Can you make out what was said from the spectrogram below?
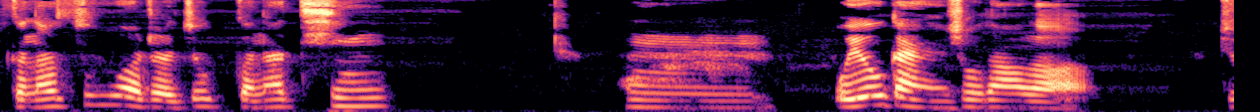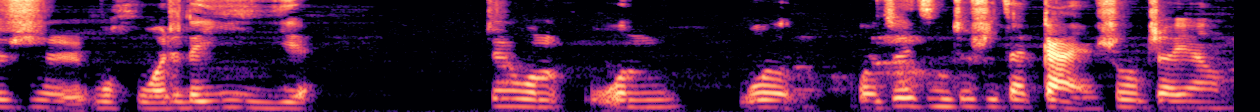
搁那坐着，就搁那听，嗯，我又感受到了，就是我活着的意义，就是我我我我最近就是在感受这样，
